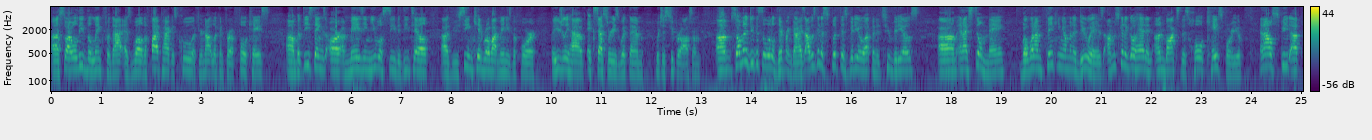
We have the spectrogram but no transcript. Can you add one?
Uh, so I will leave the link for that as well. The five pack is cool if you're not looking for a full case. Um, but these things are amazing. You will see the detail. Uh, if you've seen Kidrobot minis before, they usually have accessories with them, which is super awesome. Um, so I'm going to do this a little different, guys. I was going to split this video up into two videos, um, and I still may. But what I'm thinking I'm going to do is I'm just going to go ahead and unbox this whole case for you, and I'll speed up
